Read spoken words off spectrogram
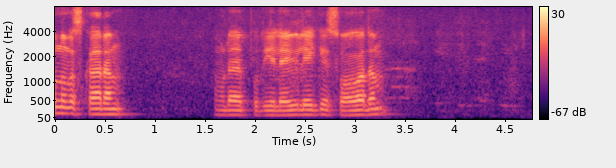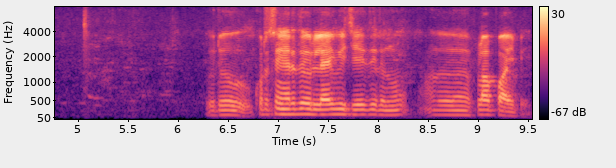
നമസ്കാരം. നമ്മുടെ പുതിയ ലൈവിലേക്ക് സ്വാഗതം. ഒരു കുറച്ച് നേരത്തെ ഒരു ലൈവ് ചെയ്തിരുന്നു അത് ഫ്ലോപ്പായിപ്പോയി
